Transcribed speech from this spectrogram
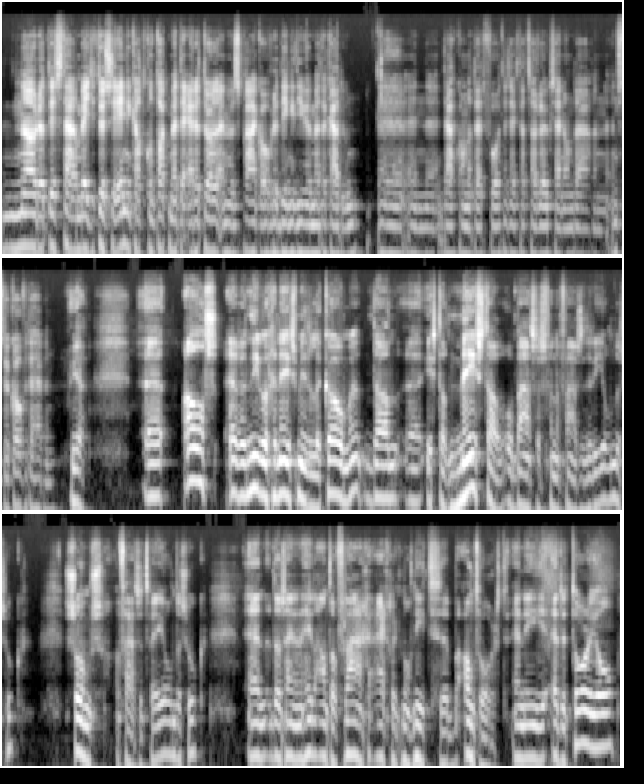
Nou, dat is daar een beetje tussenin. Ik had contact met de editor en we spraken over de dingen die we met elkaar doen. Uh, en uh, daar kwam dat uit voort. En zegt dat zou leuk zijn om daar een, een stuk over te hebben. Ja. als er nieuwe geneesmiddelen komen, dan is dat meestal op basis van een fase 3 onderzoek. Soms een fase 2 onderzoek. En dan zijn een hele aantal vragen eigenlijk nog niet beantwoord. En in je editorial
